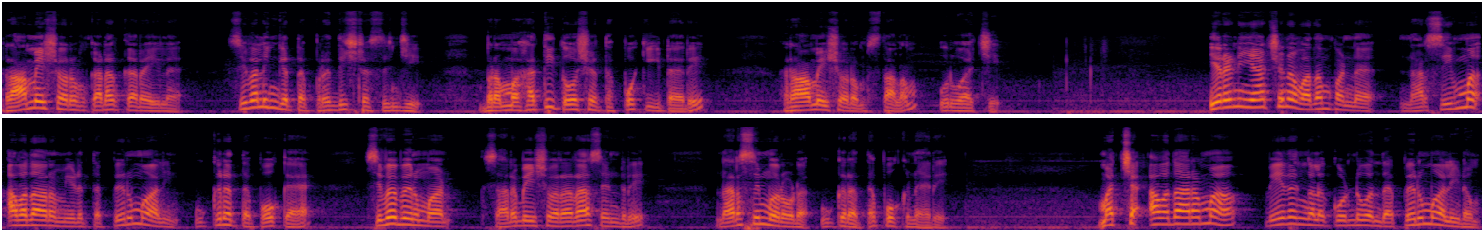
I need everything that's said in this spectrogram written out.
ராமேஸ்வரம் கடற்கரையில் சிவலிங்கத்தை பிரதிஷ்டை செஞ்சு பிரம்மஹத்தி தோஷத்தை போக்கிக்கிட்டாரு. ராமேஸ்வரம் ஸ்தலம் உருவாச்சு. இரணியாட்சனை வதம் பண்ண நரசிம்ம அவதாரம் எடுத்த பெருமாளின் உக்கிரத்தை போக்க சிவபெருமான் சரபேஸ்வரராக சென்று நரசிம்மரோட உக்கிரத்தை போக்குனாரு. மச்ச அவதாரமாக வேதங்களை கொண்டு வந்த பெருமாளிடம்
